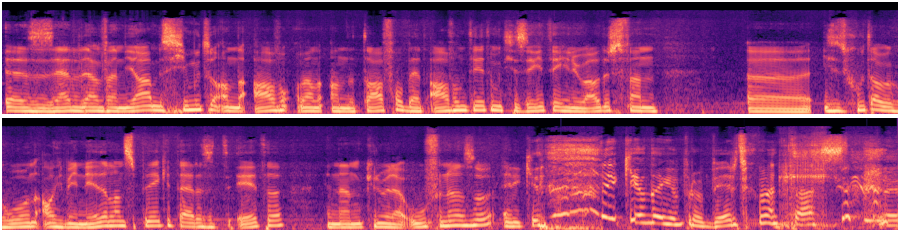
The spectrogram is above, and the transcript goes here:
eh, ze zeiden dan van, ja, misschien moeten we aan de, avond, aan- aan de tafel bij het avondeten, moet je zeggen tegen je ouders van, eh, is het goed dat we gewoon algemeen Nederlands spreken tijdens het eten? En dan kunnen we dat oefenen en zo. En ik, ik heb dat geprobeerd van thuis.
